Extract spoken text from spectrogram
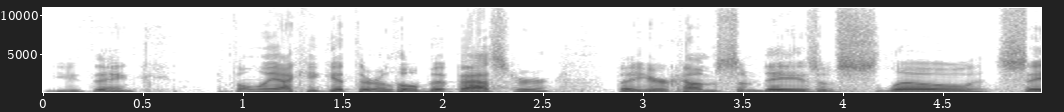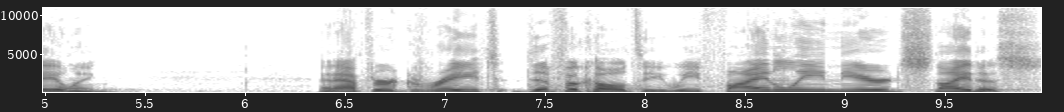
you think, if only I could get there a little bit faster. But here comes some days of slow sailing. And after great difficulty, we finally neared Cnidus.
